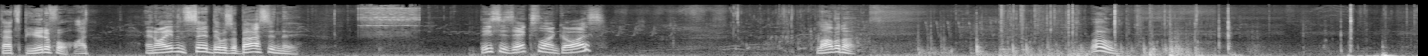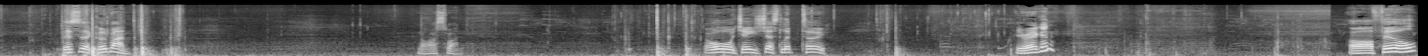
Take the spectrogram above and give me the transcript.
That's beautiful. I, and I even said there was a bass in there. This is excellent, guys. Loving it. Whoa. This is a good one. Nice one. Oh, geez, just lip too. You reckon? Oh, Phil.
